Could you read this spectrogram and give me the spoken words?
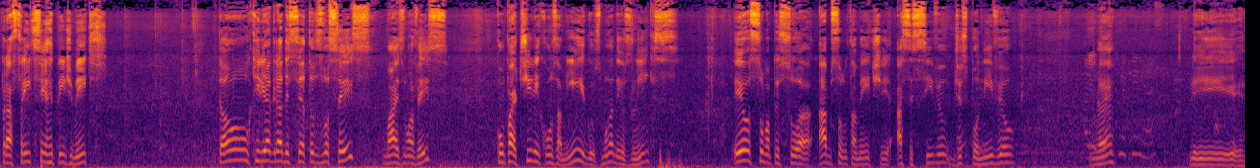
para frente sem arrependimentos. Então, queria agradecer a todos vocês mais uma vez. Compartilhem com os amigos, mandem os links. Eu sou uma pessoa absolutamente acessível, disponível, né? É. E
